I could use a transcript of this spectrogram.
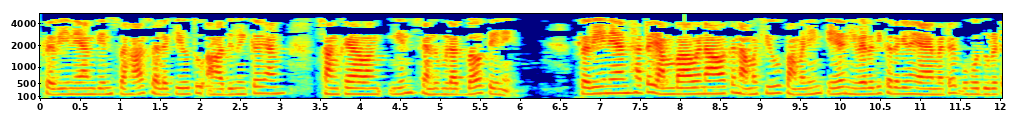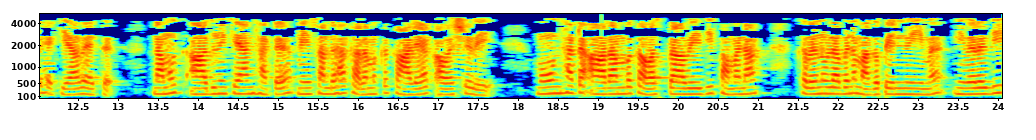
ප්‍රවීණයන්ගෙන් සහ සැලකිය යුතු ආධුනිකයන් සංඛ්‍යාවන්ගෙන් සැඳුම්ලත් බව පෙනේ. ප්‍රවීණයන් හට යම් භාවනාවක නම කියූ පමණින් එය නිවැරදි කරගෙන යාමට බොහෝ දුරට හැකියාව ඇත. නමුත් ආධුනිකයන් හට මේ සඳහා තරමක කාලයක් අවශ්‍ය වේ. මොවුන් හට ආරම්භක අවස්ථාවේදී පමණක් කරනු ලබන මඟ පෙන්වීම නිවැරදි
